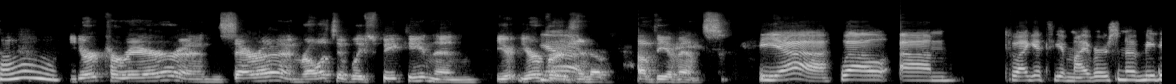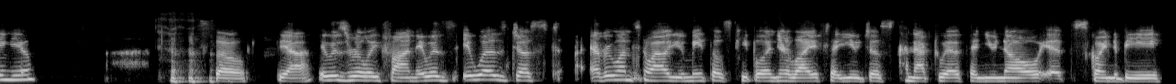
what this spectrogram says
oh. your career and Sarah, and relatively speaking, and your, your yeah. version of, of the events. Yeah. Well, um, do I get to give my version of meeting you? so yeah, it was really fun. It was it was just every once in a while you meet those people in your life that you just connect with and you know it's going to be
